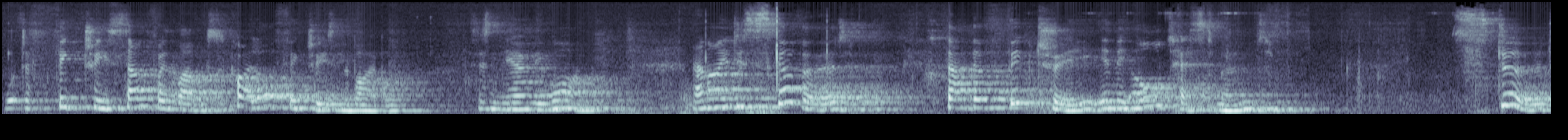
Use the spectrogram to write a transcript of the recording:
What do fig trees stand for in the Bible? Because there's quite a lot of fig trees in the Bible. This isn't the only one. And I discovered that the fig tree in the Old Testament stood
